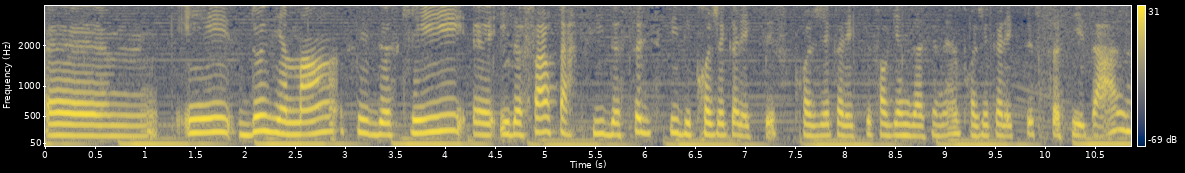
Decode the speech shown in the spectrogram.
Euh, et deuxièmement, c'est de se créer euh, et de faire partie, de solliciter des projets collectifs, projets collectifs organisationnels, projets collectifs sociétals.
